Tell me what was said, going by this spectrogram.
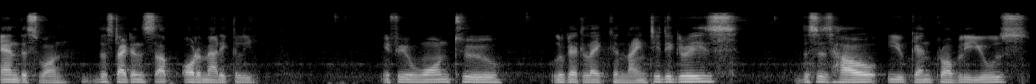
And this one. This tightens up automatically. If you want to look at like 90 degrees this is how you can probably use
